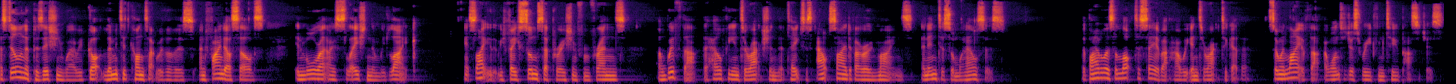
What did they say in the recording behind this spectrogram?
are still in a position where we've got limited contact with others and find ourselves in more isolation than we'd like. It's likely that we face some separation from friends, and with that, the healthy interaction that takes us outside of our own minds and into someone else's. The Bible has a lot to say about how we interact together, so in light of that, I want to just read from two passages.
